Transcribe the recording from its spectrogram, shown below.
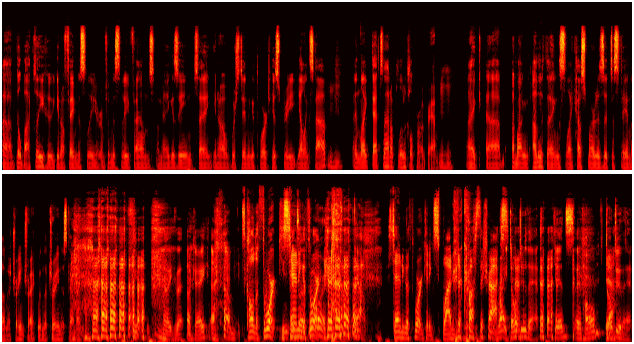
uh, Bill Buckley, who you know famously or infamously founds a magazine saying, you know, we're standing athwart history, yelling stop, Mhm. and like that's not a political program. Mhm. Like um, among other things, like how smart is it to stand on a train track when the train is coming? like that, okay, um, it's called a thwart. He's standing a athwart. thwart. yeah, standing athwart, getting splattered across the tracks. right. Don't do that, kids at home. Don't Yeah. do that.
